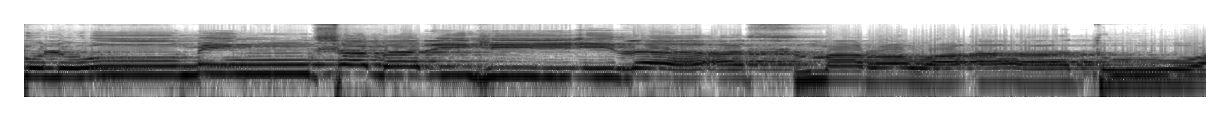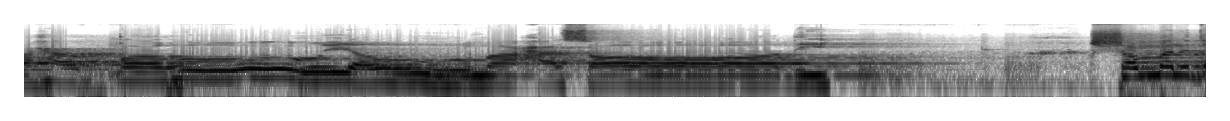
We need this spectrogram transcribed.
কুলু মিন সামারিহি ইযা আসমারা ওয়া হাসাদি। সম্মানিত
